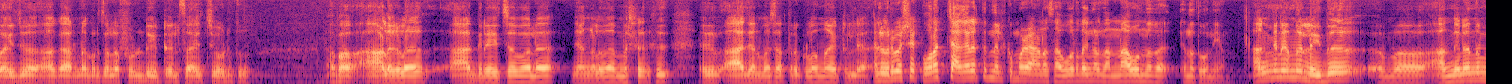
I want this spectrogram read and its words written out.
ബൈജു ആ കാറിനെ കുറിച്ചുള്ള ഫുൾ ഡീറ്റെയിൽസ് അയച്ചു കൊടുത്തു. അപ്പൊ ആളുകൾ ആഗ്രഹിച്ച പോലെ ഞങ്ങൾ തമ്മിൽ ആ ജന്മ ശത്രുക്കളൊന്നും ആയിട്ടില്ല അല്ല ഒരുപക്ഷെ കുറച്ച് അകലത്തിൽ നിൽക്കുമ്പോഴാണ് സൗഹൃദങ്ങൾ നന്നാവുന്നത് എന്ന് തോന്നിയോ? അങ്ങനെയൊന്നുമില്ല. ഇത് അങ്ങനെയൊന്നും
